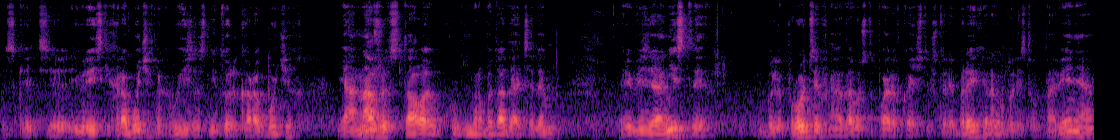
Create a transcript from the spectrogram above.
так сказать, э, еврейских рабочих, как выяснилось, не только рабочих, и она же стала крупным работодателем. Ревизионисты были против, иногда выступали в качестве штрейбрехеров, были столкновения.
